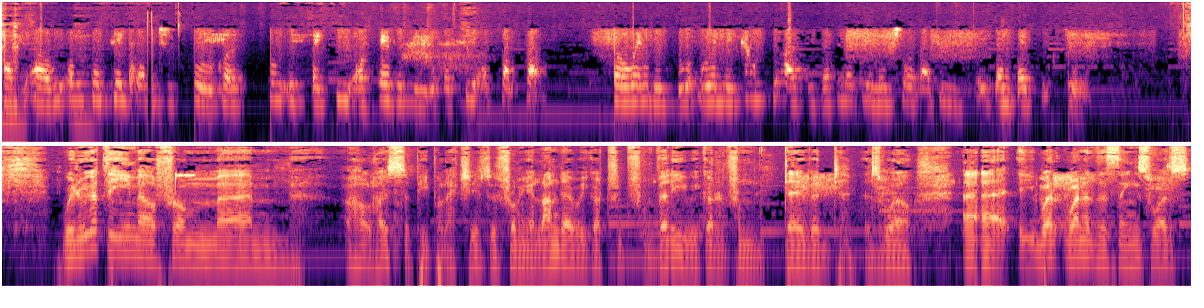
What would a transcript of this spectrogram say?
But uh, we also take them to school because school is the key of everything. It's the key of success. So when they when they come to us, we definitely make sure that we take them back. When we got the email from um, a whole host of people, actually, it was from Yolanda, we got it from Billy, we got it from David as well. Uh, one of the things was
